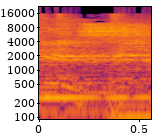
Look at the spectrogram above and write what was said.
Yes.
